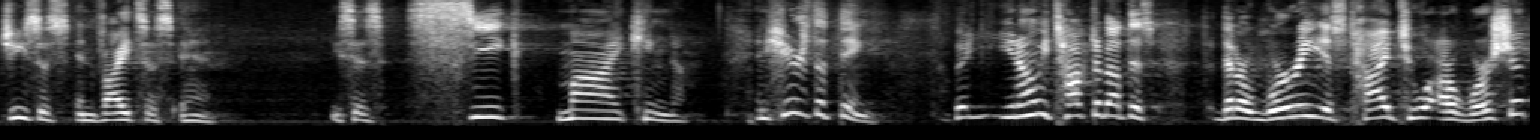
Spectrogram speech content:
Jesus invites us in. He says, Seek my kingdom. And here's the thing you know, we talked about this that our worry is tied to our worship.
